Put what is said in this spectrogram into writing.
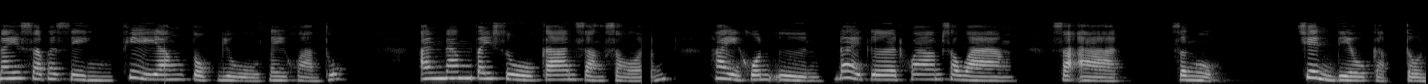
ในสรรพสิ่งที่ยังตกอยู่ในความทุกข์ อันนำไปสู่การสั่งสอน ให้คนอื่นได้เกิดความสว่าง สะอาด สงบ เช่นเดียวกับตน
